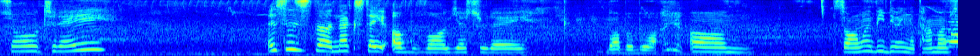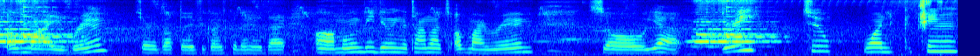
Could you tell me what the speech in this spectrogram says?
So today, this is the next day of the vlog. Yesterday, blah blah blah. Um. So I'm gonna be doing a time lapse of my room. Sorry about that. If you guys could have heard that. Um, I'm gonna be doing a time lapse of my room. So yeah, three, two, one, ka-ching.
